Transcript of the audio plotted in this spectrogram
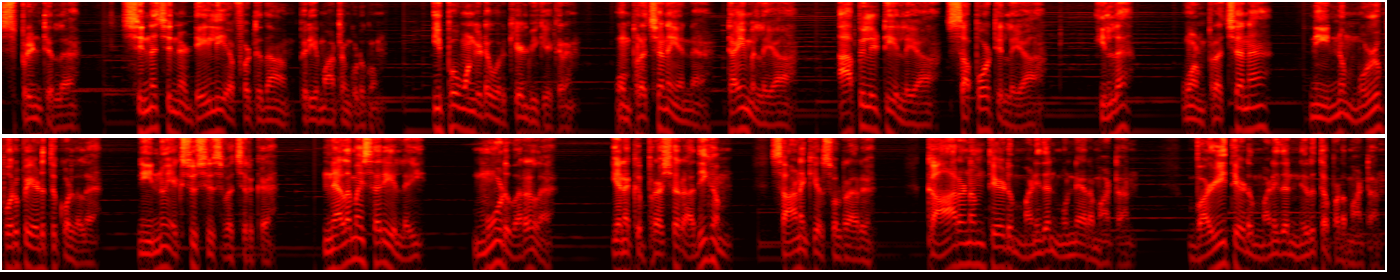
ஸ்ப்ரிண்ட் இல்லை. சின்ன சின்ன டெய்லி எஃபர்ட் தான் பெரிய மாற்றம் கொடுக்கும். இப்போ உங்ககிட்ட ஒரு கேள்வி கேட்குறேன் உன் பிரச்சனை என்ன? டைம் இல்லையா? ஆபிலிட்டி இல்லையா? சப்போர்ட் இல்லையா? இல்லை உன் பிரச்சனை நீ இன்னும் முழு பொறுப்பை எடுத்துக்கொள்ளல. நீ இன்னும் எக்ஸசைஸ் வச்சிருக்க. நிலைமை சரியில்லை. மூடு வரல. எனக்கு ப்ரெஷர் அதிகம். சாணக்கியர் சொல்றாரு காரணம் தேடும் மனிதன் முன்னேற மாட்டான். வழி தேடும் மனிதன் நிறுத்தப்பட மாட்டான்.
